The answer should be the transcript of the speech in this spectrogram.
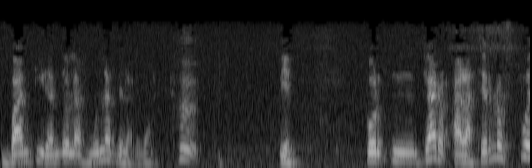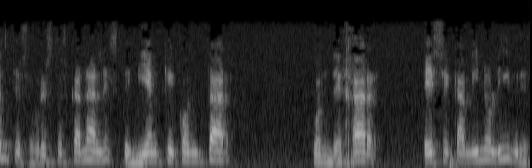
van tirando las mulas de las barcas. Bien. Por, mm, claro, al hacer los puentes sobre estos canales tenían que contar con dejar ese camino libre.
